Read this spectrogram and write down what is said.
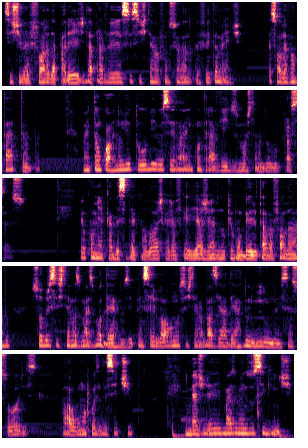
se estiver fora da parede, dá para ver esse sistema funcionando perfeitamente. É só levantar a tampa. Ou então corre no YouTube e você vai encontrar vídeos mostrando o processo. Eu, com minha cabeça tecnológica, já fiquei viajando no que o bombeiro estava falando sobre sistemas mais modernos e pensei logo num sistema baseado em Arduino, em sensores, alguma coisa desse tipo. Imaginei mais ou menos o seguinte:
